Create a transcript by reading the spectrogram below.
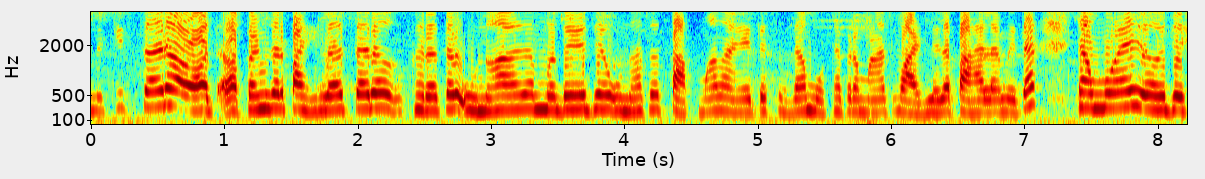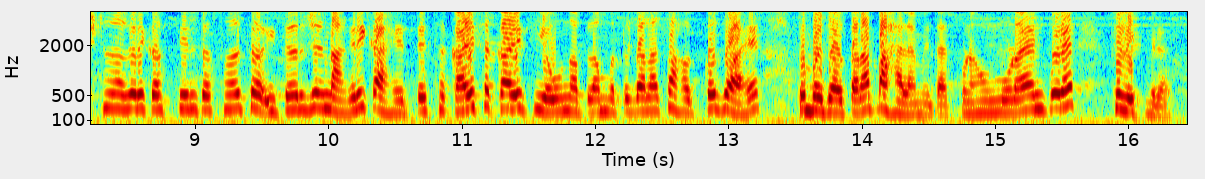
नक्कीच. तर अ, आपण जर पाहिलं तर खरं तर उन्हाळ्यामध्ये जे उन्हाचं तापमान आहे ते सध्या मोठ्या प्रमाणात वाढलेलं पाहायला मिळतं त्यामुळे अ, ज्येष्ठ नागरिक असतील तसंच इतर जे नागरिक आहेत ते सकाळी सकाळीच येऊन आपला मतदानाचा हक्क जो आहे तो बजावताना पाहायला मिळतात. पुण्याहून मुणायनपुरे सिविक मिरर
